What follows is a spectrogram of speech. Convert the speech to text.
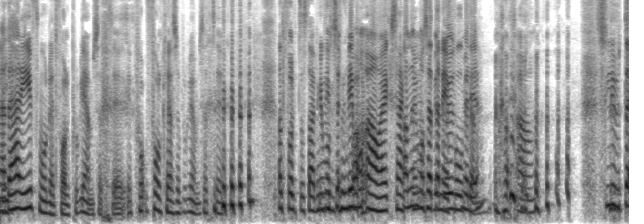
Nej, det här är ju förmodligen ett folkproblem, så att, eh, fo- folkhälsoproblem. Så att, eh, att folk tar vi stylingtips måste, vi må, ja, exakt. Ja, nu vi måste måste sätta vi ner gå ut med foten. Ja. Sluta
